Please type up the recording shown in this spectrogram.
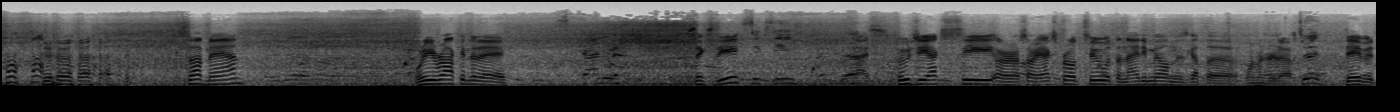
What's up, man? What are you rocking today? 6D? 6D. Yeah. Nice. Fuji XC, or sorry, X Pro 2 with the 90 mil, and he's got the 100F. What's your David.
